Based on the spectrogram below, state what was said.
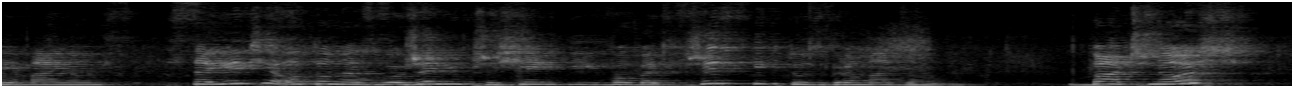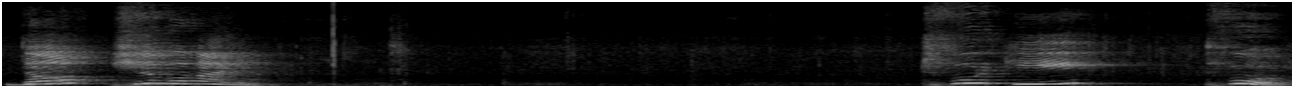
sobie mając, stajecie oto na złożeniu przysięgi wobec wszystkich tu zgromadzonych. Baczność do ślubowania. Czwórki, twórz.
